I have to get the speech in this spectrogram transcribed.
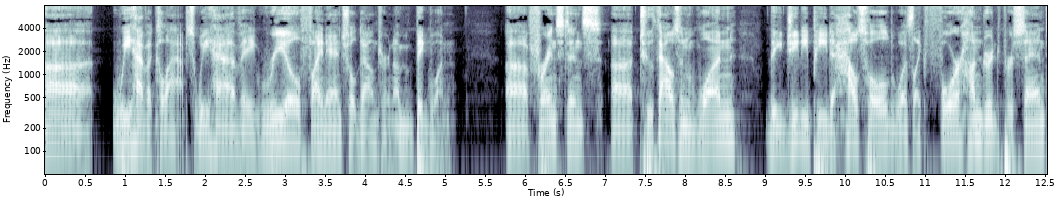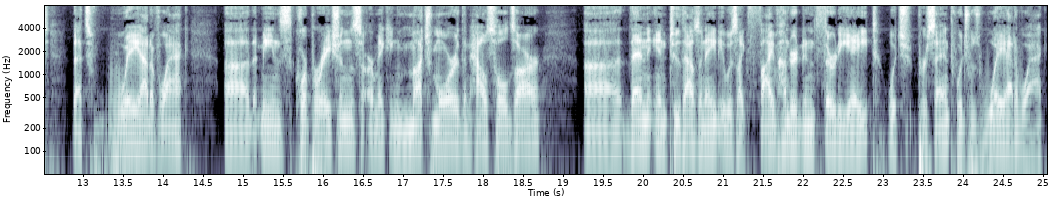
uh, we have a collapse. We have a real financial downturn, a big one. Uh, for instance, uh, 2001, the GDP to household was like 400%. That's way out of whack. Uh, that means corporations are making much more than households are. Uh, then in 2008, it was like 538 which percent, which was way out of whack.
